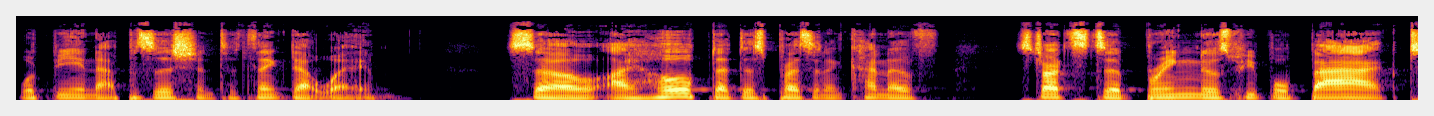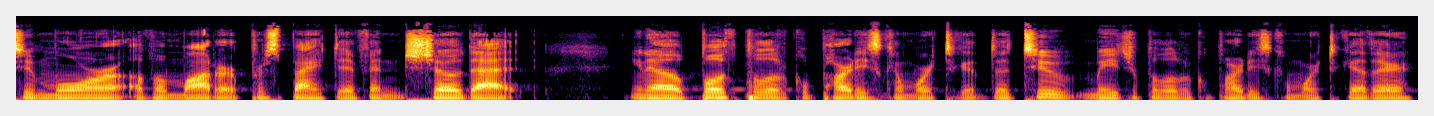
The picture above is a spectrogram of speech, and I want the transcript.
would be in that position to think that way. So I hope that this president kind of starts to bring those people back to more of a moderate perspective and show that you know both political parties can work together the two major political parties can work together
